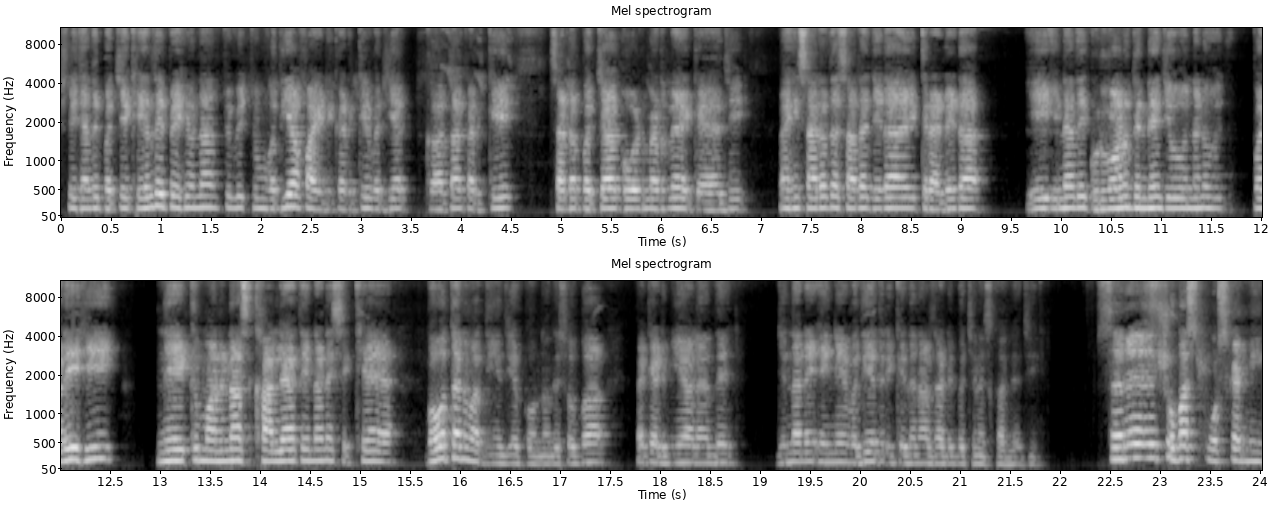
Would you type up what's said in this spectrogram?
ਸਟੇਜਾਂ ਦੇ ਬੱਚੇ ਖੇਲਦੇ ਪਏ ਸੀ। ਉਹਨਾਂ ਦੇ ਵਿੱਚੋਂ ਵਧੀਆ ਫਾਈਟ ਕਰਕੇ, ਵਧੀਆ ਕਾਤਾ ਕਰਕੇ ਸਾਡਾ ਬੱਚਾ 골ਡ ਮੈਡਲ ਲੈ ਕੇ ਆਇਆ ਜੀ। ਅਸੀਂ ਸਾਰਾ ਦਾ ਸਾਰਾ ਜਿਹੜਾ ਇਹ ਕ੍ਰੈਡਿਟ ਆ, ਇਹ ਇਹਨਾਂ ਦੇ ਗੁਰੂਆਂ ਨੂੰ ਦਿੰਨੇ ਜੋ ਇਹਨਾਂ ਨੂੰ ਬੜੇ ਹੀ ਨੇਕ ਮਨ ਨਾਲ ਸਿਖਾ ਲਿਆ ਤੇ ਇਹਨਾਂ ਨੇ ਸਿੱਖਿਆ ਹੈ ਬਹੁਤ ਧੰਨਵਾਦੀ ਹਾਂ ਜੀ ਆਪਾਂ ਉਹਨਾਂ ਦੇ ਸੋਭਾ ਅਕੈਡਮੀ ਵਾਲਿਆਂ ਦੇ, ਜਿਨ੍ਹਾਂ ਨੇ ਇੰਨੇ ਵਧੀਆ ਤਰੀਕੇ ਦੇ ਨਾਲ ਸਾਡੇ ਬੱਚੇ ਨੂੰ ਸਿਖਾ ਜੀ। Sir Shobha sports academy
